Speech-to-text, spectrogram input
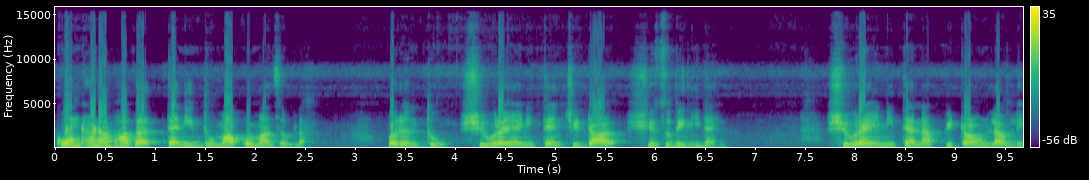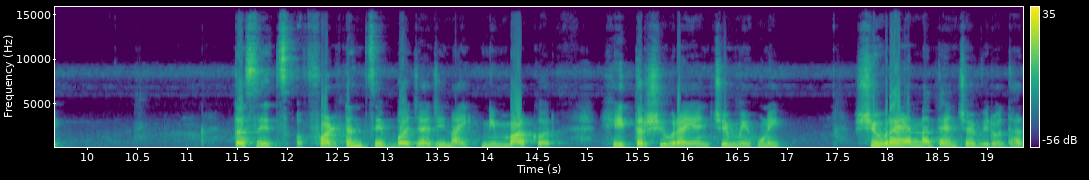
कोंढाणा भागात त्यांनी धुमाकूळ माजवला. परंतु शिवरायांनी त्यांची डाळ शिजू दिली नाही. शिवरायांनी त्यांना पिटाळून लावले. तसेच फलटणचे बजाजी नाईक निंबाळकर हे तर शिवरायांचे मेहुणे. शिवरायांना त्यांच्या विरोधात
